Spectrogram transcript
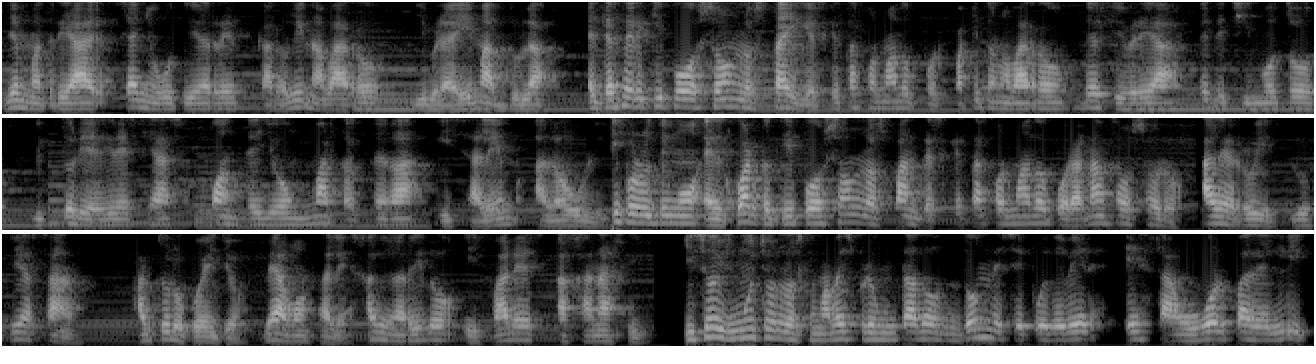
Jen Matrial, Saño Gutiérrez, Carolina Navarro y Ibrahim Abdullah. El tercer equipo son los Tigers, que está formado por Paquito Navarro, Delphi Brea, Fede Chingoto, Victoria Iglesias, Juan Tello, Marta Ortega y Salem Alouli. Y por último, el cuarto equipo son los Panthers, que está formado por Aranza Osoro, Ale Ruiz, Lucía Sanz, Arturo Cuello, Bea González, Javi Garrido y Fares Ajanaji. Y sois muchos los que me habéis preguntado dónde se puede ver esta World Padel League.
